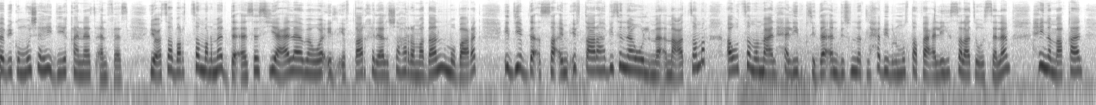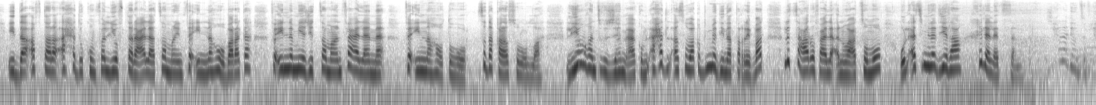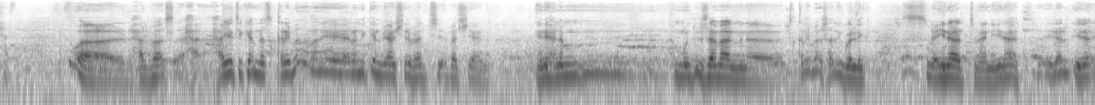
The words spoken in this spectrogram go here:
مرحبا بكم مشاهدي قناة أنفاس. يعتبر التمر مادة أساسية على موائد الإفطار خلال شهر رمضان المبارك. إذ يبدأ الصائم إفطاره بتناول الماء مع التمر أو التمر مع الحليب اقتداء بسنة الحبيب المصطفى عليه الصلاة والسلام حينما قال إذا أفطر أحدكم فليفطر على تمر فإنه بركة فإن لم يجد تمرا فعلى ماء فإنه طهور. صدق رسول الله. اليوم غنتوجه معكم لأحد الأسواق بمدينة الرباط للتعرف على أنواع التمور والأثمنة ديالها خلال السنة شحال هذه وانت في الحرف ح- حياتي كاملة تقريبا راني راني كنبيع ونشري في هذا الشيء هذا. يعني حنا منذ زمان من آه، تقريبا اش غادي نقول لك؟ السبعينات الثمانينات إلى إلى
